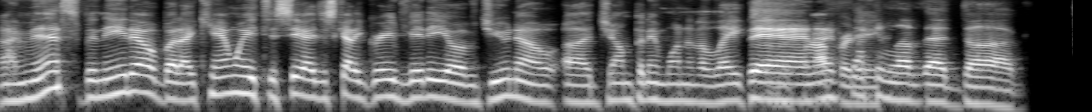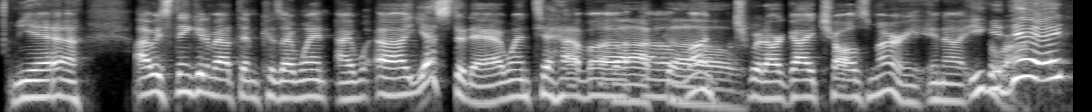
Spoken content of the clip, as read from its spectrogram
I miss Benito, but I can't wait to see. I just got a great video of Juno uh, jumping in one of the lakes. Man, I fucking love that dog. Yeah, I was thinking about them because I went. I uh, yesterday I went to have a, a lunch with our guy Charles Murray in uh, Eagle You Rock. did?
